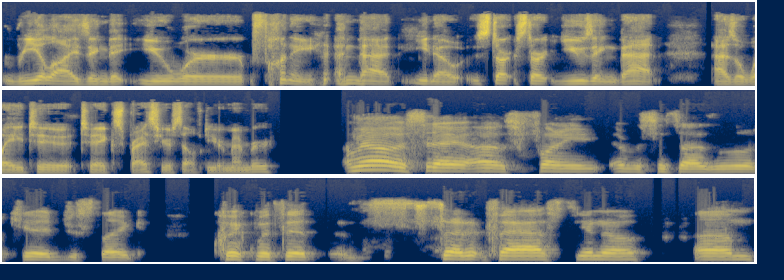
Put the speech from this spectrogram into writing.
realizing that you were funny and that you know start start using that as a way to to express yourself do you remember i mean i would say i was funny ever since i was a little kid just like quick with it, said it fast, you know. Um,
